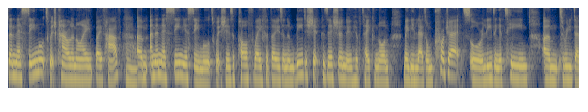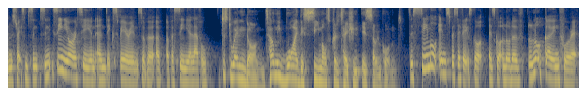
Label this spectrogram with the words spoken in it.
Then there's CMALT, which Carol and I both have. Mm. Um, and then there's senior CMALT, which is a pathway for those in a leadership position who have taken on, maybe led on projects or leading a team um, to really demonstrate some seniority and, and experience of a, of a a senior level. Just to end on, tell me why this CMALT accreditation is so important. So CMALT in specific has got, has got a lot of a lot going for it.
